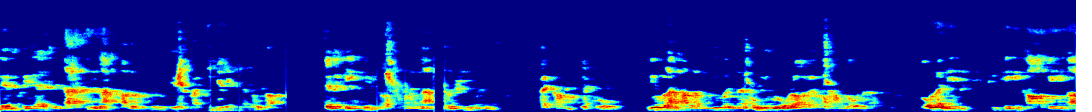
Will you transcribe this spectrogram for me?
đêm khuya à, chúng ta chỉ làm pháp luân thường chuyển và chỉ niệm là đủ rồi. Cho nên khi thiền rồi không nên làm thường xuyên phải có một giấc ngủ. Nếu mà làm pháp luân chứng minh nó cũng như ngủ rồi không không ngủ nữa. Ngủ là gì? Khi kỳ khò kỳ khò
